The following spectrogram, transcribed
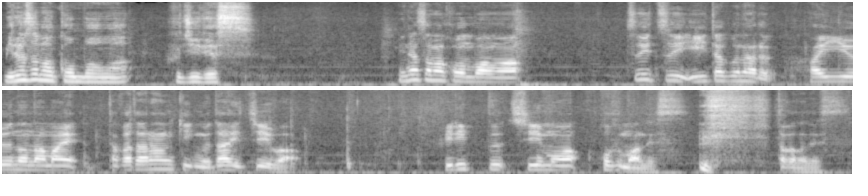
皆様こんばんは藤井です。皆様こんばんは。ついつい言いたくなる俳優の名前高田ランキング第1位はフィリップ・シーモア・ホフマンです。高田です。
